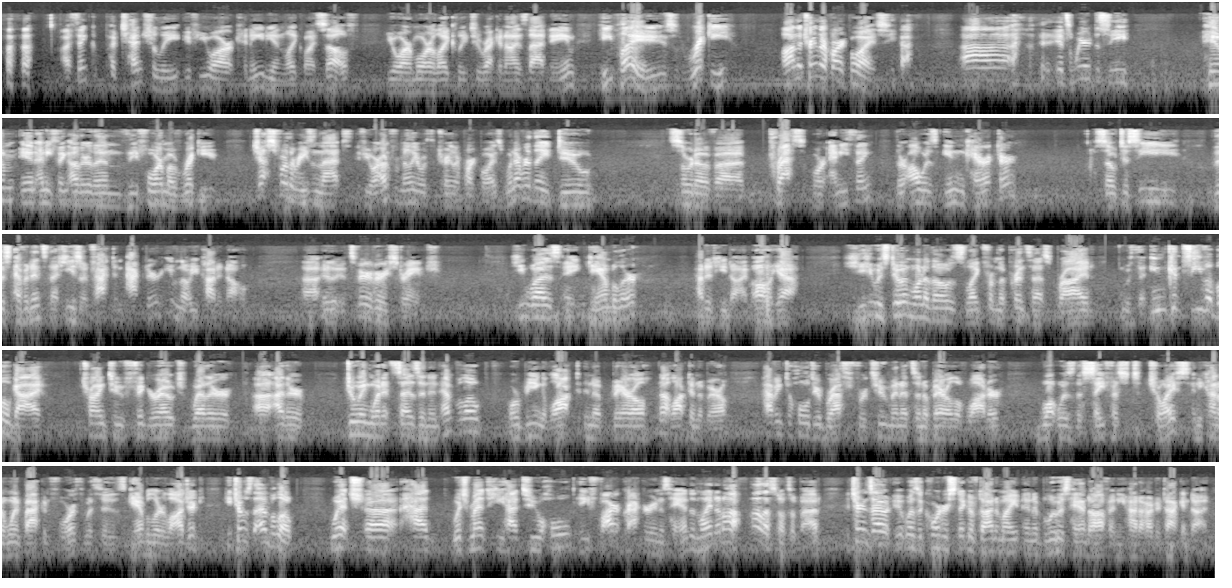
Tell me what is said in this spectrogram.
I think potentially, if you are Canadian like myself, you are more likely to recognize that name. He plays Ricky on the Trailer Park Boys. Yeah. Uh, it's weird to see him in anything other than the form of Ricky, just for the reason that if you are unfamiliar with the Trailer Park Boys, whenever they do sort of uh, press or anything, they're always in character. So to see this evidence that he's in fact an actor, even though you kind of know, uh, it, it's very, very strange. He was a gambler how did he die? Oh, yeah. He was doing one of those, like from The Princess Bride, with the inconceivable guy trying to figure out whether uh, either doing what it says in an envelope or being locked in a barrel, not locked in a barrel, having to hold your breath for two minutes in a barrel of water, what was the safest choice? And he kind of went back and forth with his gambler logic. He chose the envelope, which uh, had which meant he had to hold a firecracker in his hand and light it off. Oh, that's not so bad. It turns out it was a quarter stick of dynamite and it blew his hand off and he had a heart attack and died.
